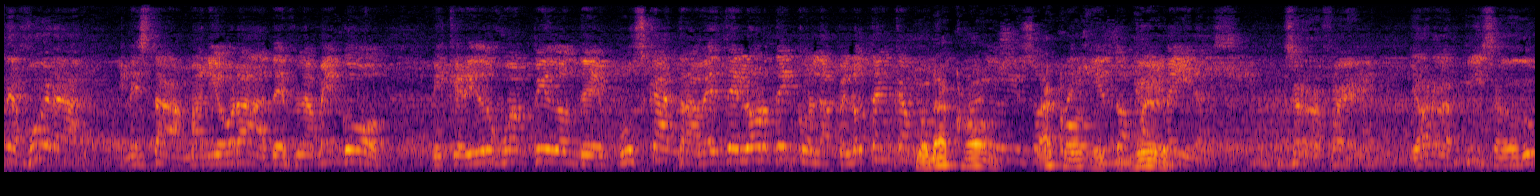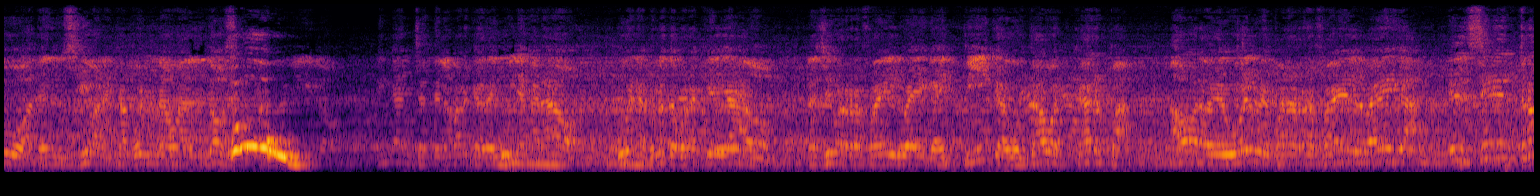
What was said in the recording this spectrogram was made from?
Se pierde afuera. En esta maniobra de Flamengo, mi querido Juanpi, donde busca a través del orden con la pelota en campo. Yo, that cross, y that cross was good. Ser Rafael. Y ahora la pisa Dudú. Atención. Escapó en una baldosa. Uh. Enganchate la marca de William Arao. Buena pelota por aquel lado. La lleva Rafael Veiga. Y pica Gustavo Escarpa. Ahora devuelve para Rafael Veiga. El centro.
